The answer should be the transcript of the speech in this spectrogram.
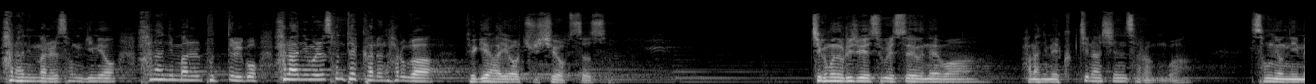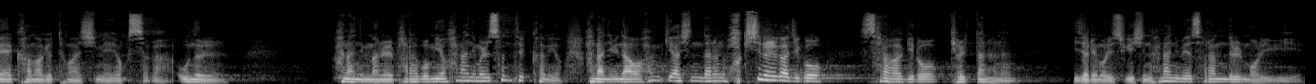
하나님만을 섬기며 하나님만을 붙들고 하나님을 선택하는 하루가 되게 하여 주시옵소서. 지금은 우리 주 예수 그리스도의 은혜와 하나님의 극진하신 사랑과 성령님의 감화 교통하심의 역사가 오늘 하나님만을 바라보며 하나님을 선택하며 하나님이 나와 함께 하신다는 확신을 가지고 살아가기로 결단하는 이 자리에 머리 숙이신 하나님의 사람들 머리 위에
